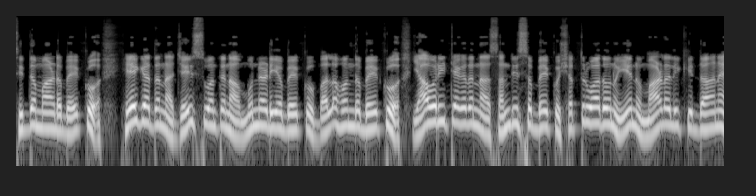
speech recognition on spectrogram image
ಸಿದ್ಧ ಮಾಡಬೇಕು, ಹೇಗೆ ಅದನ್ನು ಜಯಿಸುವಂತೆ ನಾವು ಮುನ್ನಡೆಯಬೇಕು, ಬಲ ಹೊಂದಬೇಕು, ಯಾವ ರೀತಿಯಾಗಿ ಅದನ್ನು ಸಂಧಿಸಬೇಕು, ಶತ್ರುವಾದವನು ಏನು ಮಾಡಲಿಕ್ಕಿದ್ದಾನೆ,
